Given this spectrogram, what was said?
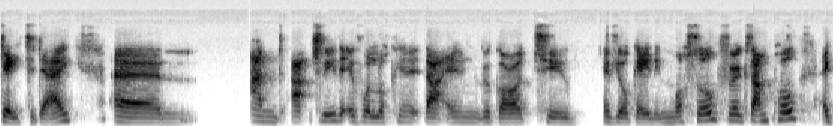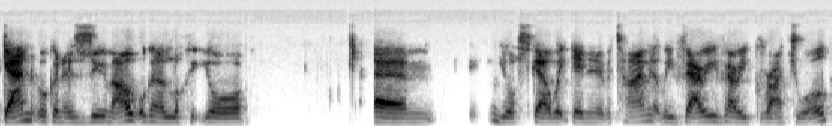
day to day. Um, and actually, that if we're looking at that in regard to if you're gaining muscle, for example, again, we're going to zoom out. We're going to look at your um, your scale weight gaining over time and it'll be very very gradual.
